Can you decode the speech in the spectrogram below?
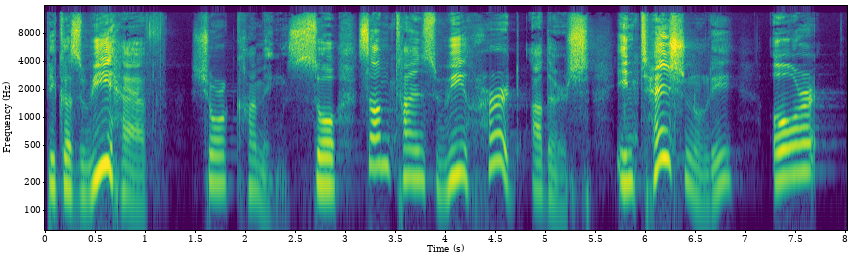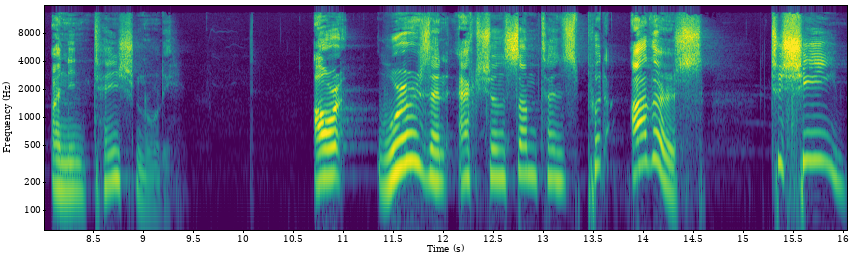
because we have shortcomings. So sometimes we hurt others intentionally or unintentionally. Our words and actions sometimes put others to shame.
